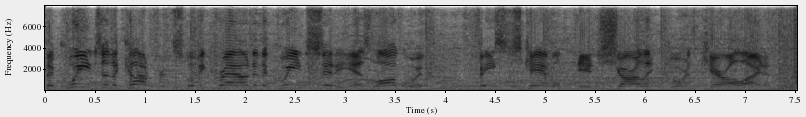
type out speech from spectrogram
the Queens of the Conference will be crowned in the Queen City as Longwood faces Campbell in Charlotte, North Carolina.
